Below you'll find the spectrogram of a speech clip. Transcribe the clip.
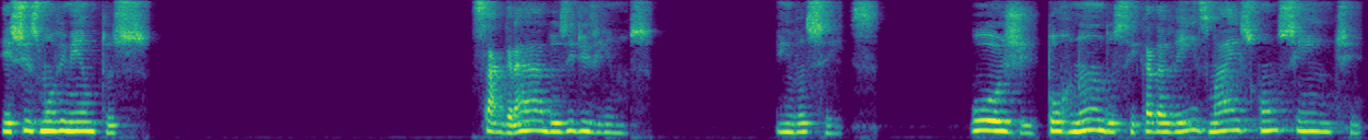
estes movimentos sagrados e divinos em vocês. Hoje, tornando-se cada vez mais consciente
